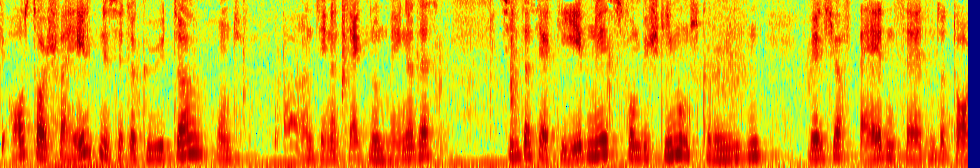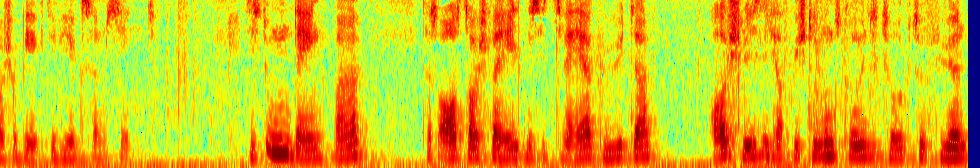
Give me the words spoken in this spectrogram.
Die Austauschverhältnisse der Güter, und an denen zeigt nun Menger das, sind das Ergebnis von Bestimmungsgründen, welche auf beiden Seiten der Tauschobjekte wirksam sind. Es ist undenkbar, dass Austauschverhältnisse zweier Güter ausschließlich auf Bestimmungsgründe zurückzuführen,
